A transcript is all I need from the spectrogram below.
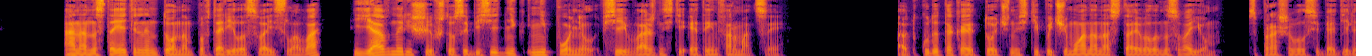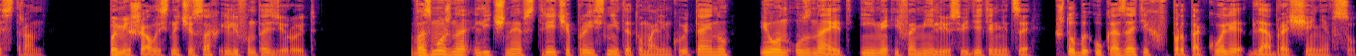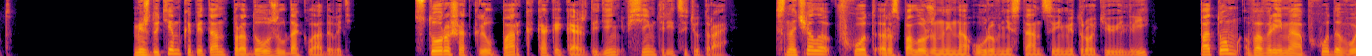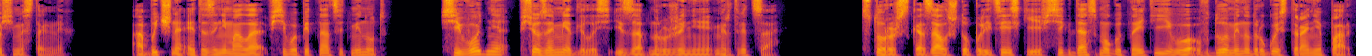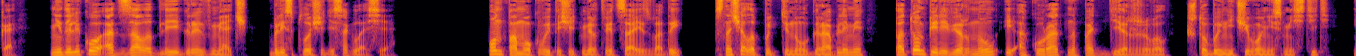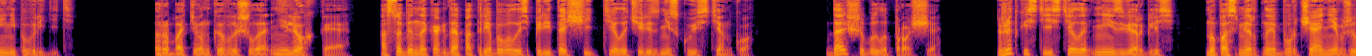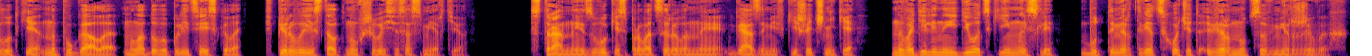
Она настоятельным тоном повторила свои слова, явно решив, что собеседник не понял всей важности этой информации. «Откуда такая точность и почему она настаивала на своем?» — спрашивал себя Делестран. «Помешалась на часах или фантазирует?» Возможно, личная встреча прояснит эту маленькую тайну, и он узнает имя и фамилию свидетельницы, чтобы указать их в протоколе для обращения в суд. Между тем капитан продолжил докладывать. Сторож открыл парк, как и каждый день, в 7.30 утра. Сначала вход, расположенный на уровне станции метро Тюильри, потом во время обхода 8 остальных. Обычно это занимало всего 15 минут. Сегодня все замедлилось из-за обнаружения мертвеца. Сторож сказал, что полицейские всегда смогут найти его в доме на другой стороне парка, недалеко от зала для игры в мяч, близ площади Согласия. Он помог вытащить мертвеца из воды, сначала подтянул граблями, потом перевернул и аккуратно поддерживал, чтобы ничего не сместить и не повредить. Работенка вышла нелегкая, особенно когда потребовалось перетащить тело через низкую стенку. Дальше было проще. Жидкости из тела не изверглись, но посмертное бурчание в желудке напугало молодого полицейского, впервые столкнувшегося со смертью. Странные звуки, спровоцированные газами в кишечнике, наводили на идиотские мысли, будто мертвец хочет вернуться в мир живых.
